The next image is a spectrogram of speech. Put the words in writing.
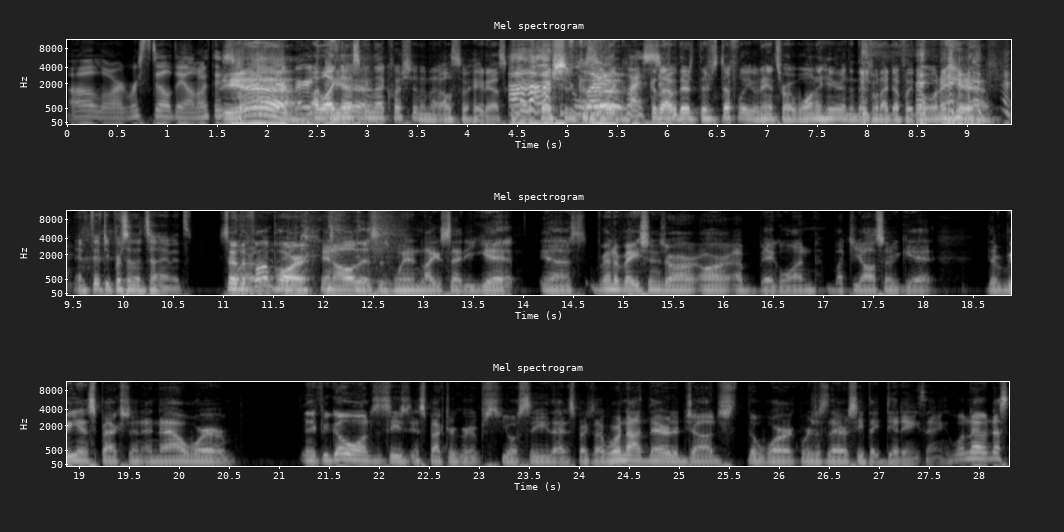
oh Lord, we're still dealing with this. Yeah. I like Yeah. asking that question, and I also hate asking Uh-huh, that question it's because loaded I, I- there's there's definitely an answer I want to hear, and then there's one I definitely don't want to hear. Yeah. And fifty percent of the time, it's So the fun part in all this is when, like I said, you get you know, s- renovations are are a big one, but you also get the reinspection, and now we're. And if you go on to these inspector groups, you'll see that inspectors like we're not there to judge the work. We're just there to see if they did anything. Well, no, that's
